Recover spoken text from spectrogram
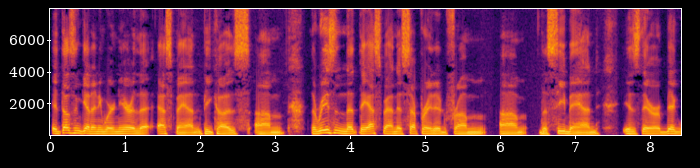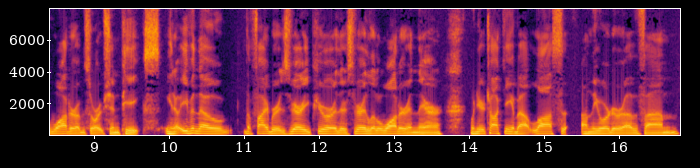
it doesn't get anywhere near the S band because um, the reason that the S band is separated from um, the C band is there are big water absorption peaks. You know, even though the fiber is very pure, there's very little water in there. When you're talking about loss on the order of um,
